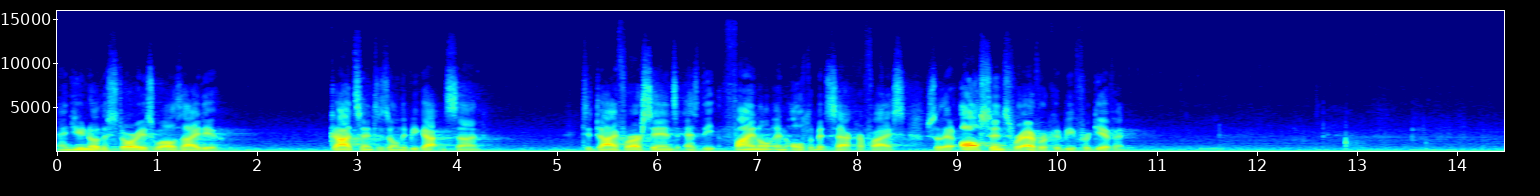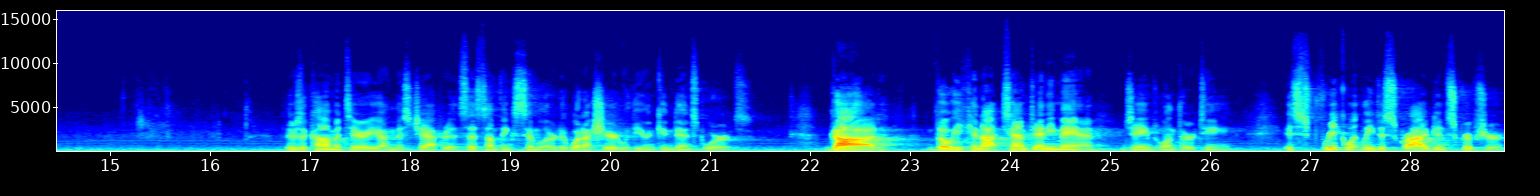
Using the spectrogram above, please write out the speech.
And you know the story as well as I do. God sent his only begotten Son to die for our sins as the final and ultimate sacrifice so that all sins forever could be forgiven. There's a commentary on this chapter that says something similar to what I shared with you in condensed words. God, though he cannot tempt any man, James 1:13, is frequently described in scripture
